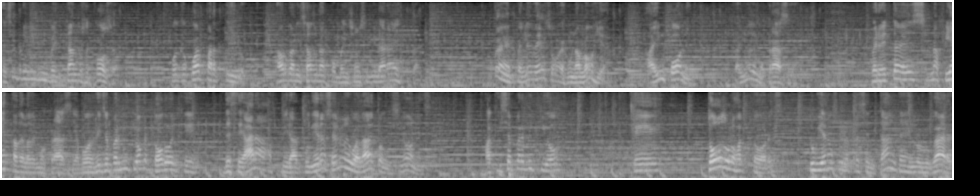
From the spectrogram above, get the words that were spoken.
que siempre viven inventándose cosas. Porque ¿cuál partido ha organizado una convención similar a esta? Pues el PLD eso es una logia, ahí imponen, hay una democracia. Pero esta es una fiesta de la democracia, porque se permitió que todo el que deseara aspirar pudiera hacerlo en igualdad de condiciones. Aquí se permitió que todos los actores tuvieran sus representantes en los lugares.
